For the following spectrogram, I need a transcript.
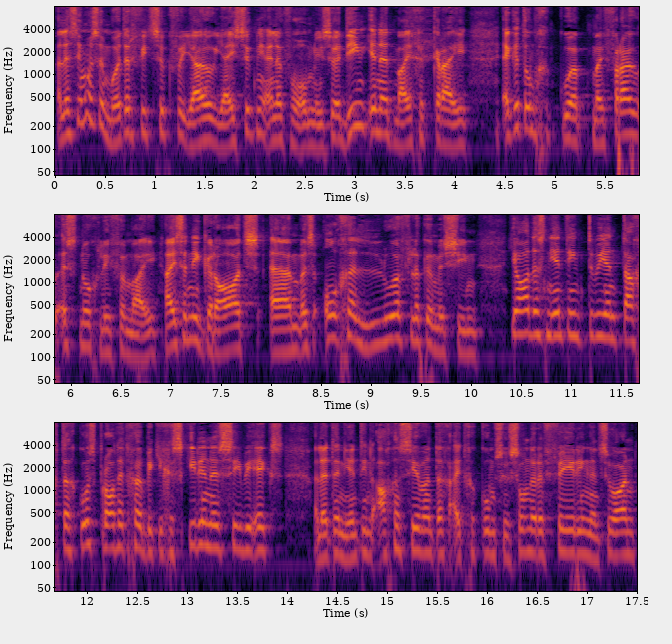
hulle sê mos 'n motorfiets soek vir jou, jy soek nie eintlik vir hom nie. So die een het my gekry. Ek het hom gekoop. My vrou is nog lief vir my. Hy's in die garage. Ehm um, is ongelooflike masjien. Ja, dis 1982. Kom ons praat net gou 'n bietjie geskiedenis CBX. Hulle het in 1978 uitgekom so sonder 'n fairing en so aan.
